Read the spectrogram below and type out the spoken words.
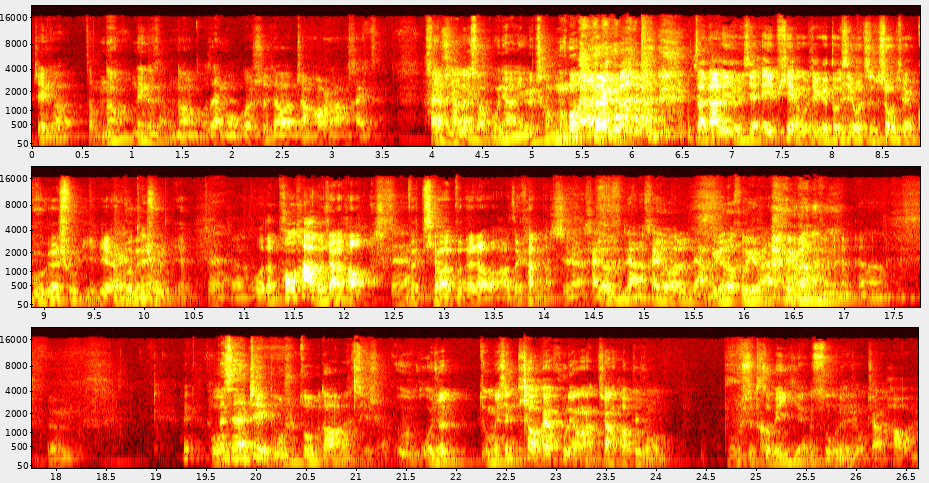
这个怎么弄，那个怎么弄，我在某个社交账号上还还欠了一个小姑娘一个承诺，这 个在哪里有一些 A 片，我这个东西我只授权谷歌处理，别人不能处理。对嗯，我的 Pornhub 账号，对。那千万不能让我儿子看到。是，还有两还有两个月的会员是吧？嗯，嗯，哎，那现在这步是做不到的，其实。我我觉得我们先跳开互联网账号这种不是特别严肃的这种账号啊，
